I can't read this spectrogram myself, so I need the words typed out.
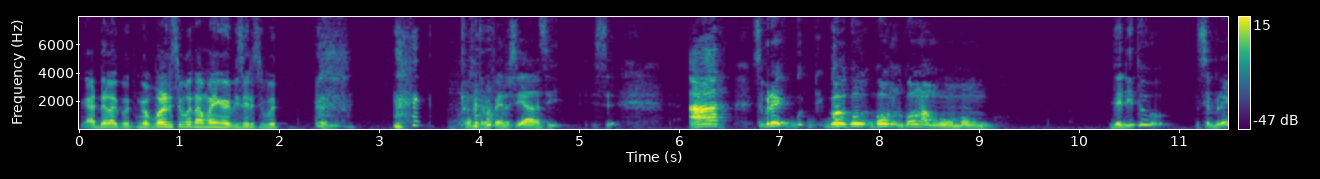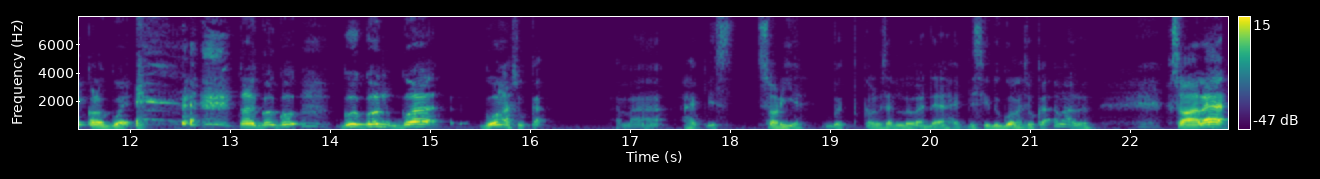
Ada lagu nggak boleh disebut namanya nggak bisa disebut. kon- kontroversial sih ah sebenarnya gue gue gue gue nggak mau ngomong. Jadi tuh sebenarnya kalau gue kalau gue gue gue gue gue gue nggak suka sama hypebeast sorry ya buat kalau misalnya lu ada hypebeast itu gue nggak suka sama lu. Soalnya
